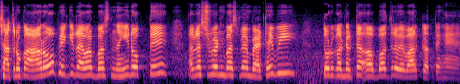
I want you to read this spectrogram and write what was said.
छात्रों का आरोप है कि ड्राइवर बस नहीं रोकते। अगर स्टूडेंट बस में बैठे भी तो कंडक्टर अभद्र व्यवहार करते हैं।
